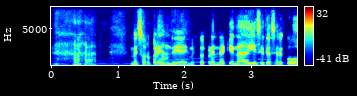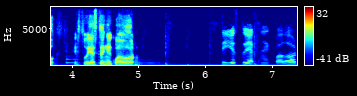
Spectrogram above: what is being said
me sorprende, ¿eh? me sorprende que nadie se te acercó. Estudiaste en Ecuador. Sí, yo estudié en Ecuador,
